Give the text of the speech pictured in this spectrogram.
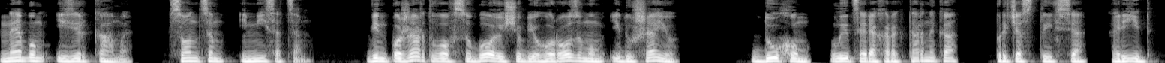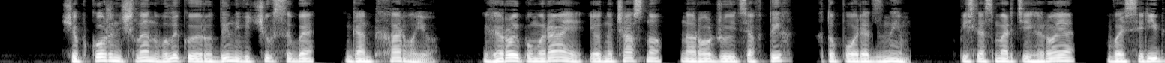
небом і зірками, сонцем і місяцем. Він пожертвував собою, щоб його розумом і душею, духом лицаря характерника причастився рід, щоб кожен член великої родини відчув себе Гандхарвою. Герой помирає і одночасно народжується в тих, хто поряд з ним. Після смерті героя весь рід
